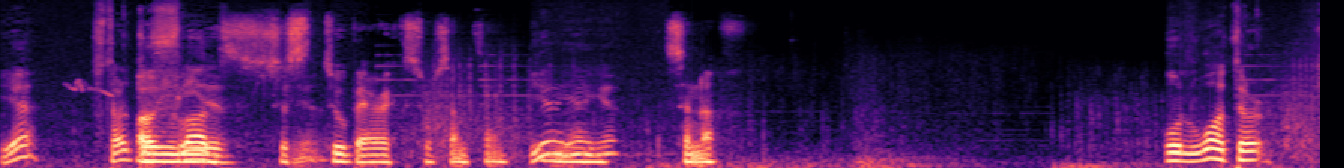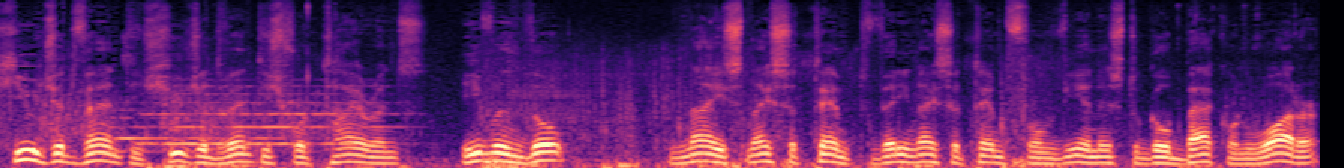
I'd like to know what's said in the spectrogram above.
yeah, start All to you flood. need is just Yeah. two barracks or something. yeah, yeah, mm. yeah. It's enough. On water, huge advantage, huge advantage for Tyrants. Even though, nice, nice attempt, very nice attempt from VNS to go back on water.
